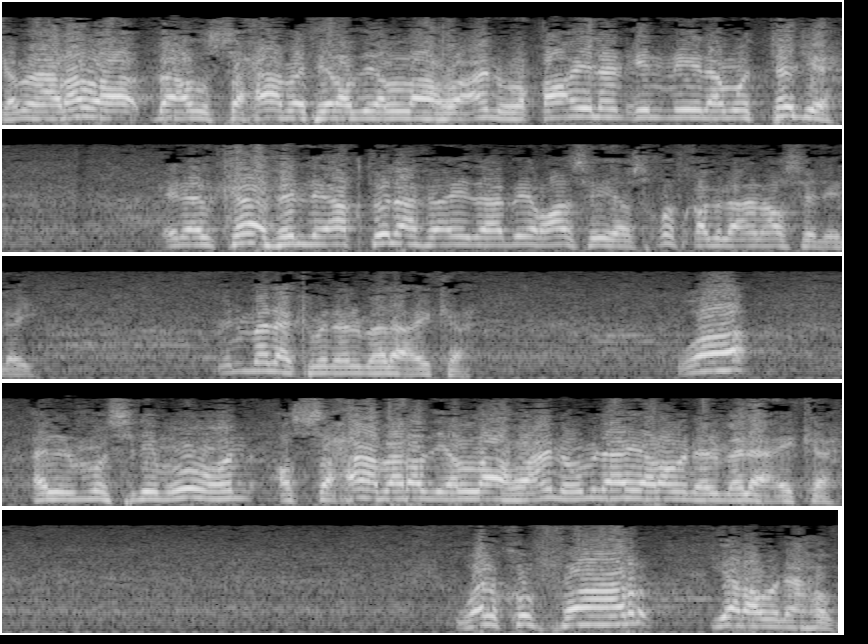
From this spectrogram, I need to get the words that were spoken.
كما روى بعض الصحابة رضي الله عنه قائلا إني لمتجه إلى الكافر لأقتله فإذا برأسه يسقط قبل أن أصل إليه. من ملك من الملائكة. والمسلمون الصحابة رضي الله عنهم لا يرون الملائكة. والكفار يرونهم.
